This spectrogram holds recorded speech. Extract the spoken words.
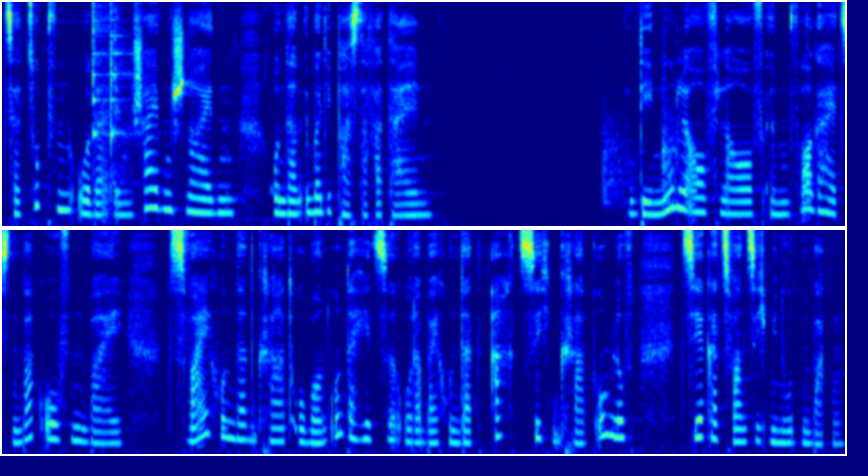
zerzupfen oder in Scheiben schneiden und dann über die Pasta verteilen den Nudelauflauf im vorgeheizten Backofen bei 200 Grad Ober- und Unterhitze oder bei 180 Grad Umluft circa 20 Minuten backen.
